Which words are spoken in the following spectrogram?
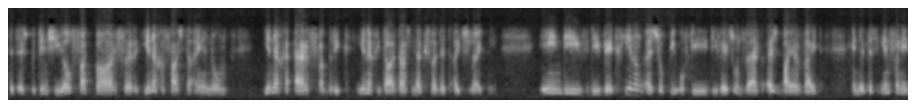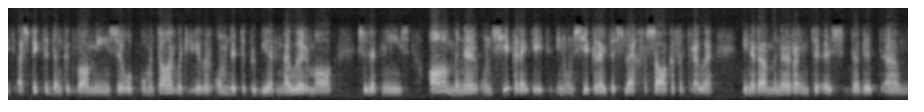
dit is potensieel vatbaar vir enige vaste eiendom, enige erffabriek, enige daar daar's niks wat dit uitsluit nie en die die wetgewing is op die of die die wetsontwerp is baie wyd en dit is een van die aspekte dink ek waar mense op kommentaar moet lewer om dit te probeer nouer maak sodat mense a minder onsekerheid het en onsekerheid is sleg vir sake vertroue en dat daar minder ruimte is dat dit ehm um,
